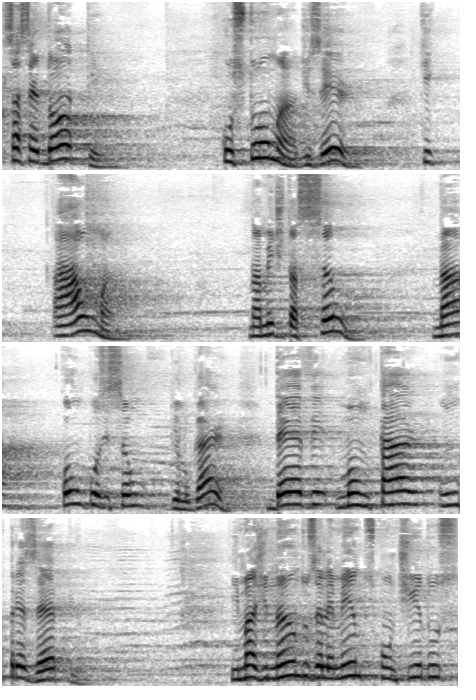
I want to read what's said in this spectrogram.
sacerdote costuma dizer que a alma, na meditação, na composição de lugar, deve montar um presépio, imaginando os elementos contidos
